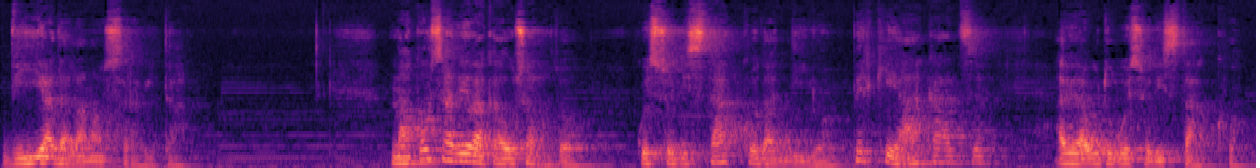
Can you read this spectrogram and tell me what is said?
via dalla nostra vita. Ma cosa aveva causato questo distacco da Dio? Perché Acaz aveva avuto questo distacco?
